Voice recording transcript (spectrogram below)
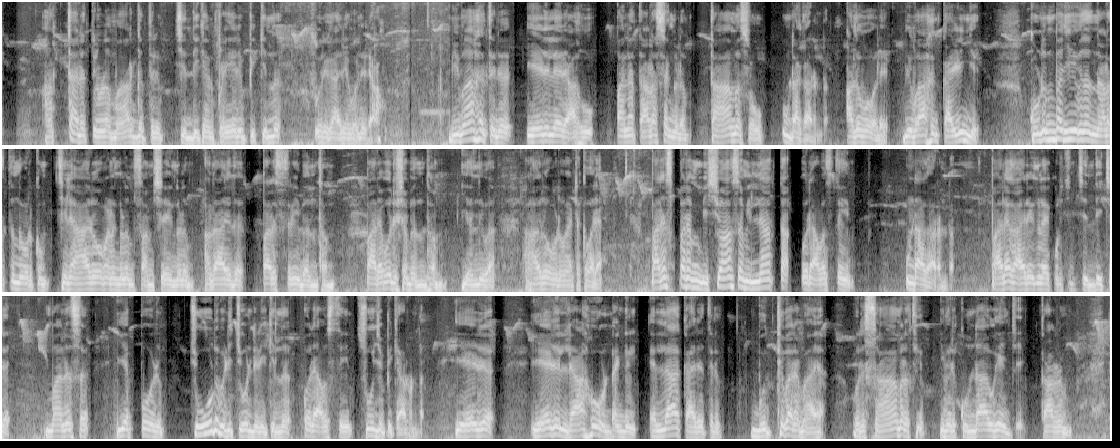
അത്തരത്തിലുള്ള മാർഗത്തിലും ചിന്തിക്കാൻ പ്രേരിപ്പിക്കുന്ന ഒരു കാര്യമാണ് രാഹു. വിവാഹത്തിന് ഏഴിലെ രാഹു പല തടസ്സങ്ങളും താമസവും ഉണ്ടാക്കാറുണ്ട്. അതുപോലെ വിവാഹം കഴിഞ്ഞ് കുടുംബജീവിതം നടത്തുന്നവർക്കും ചില ആരോപണങ്ങളും സംശയങ്ങളും അതായത് പരസ്ത്രീ ബന്ധം പരപുരുഷ ബന്ധം എന്നിവ ആരോപണമായിട്ടൊക്കെ വരാം. പരസ്പരം വിശ്വാസമില്ലാത്ത ഒരവസ്ഥയും ഉണ്ടാകാറുണ്ട്. പല കാര്യങ്ങളെക്കുറിച്ചും ചിന്തിച്ച് മനസ്സ് എപ്പോഴും ചൂട് പിടിച്ചുകൊണ്ടിരിക്കുന്ന ഒരവസ്ഥയും സൂചിപ്പിക്കാറുണ്ട്. ഏഴ് ഏഴിൽ രാഹു ഉണ്ടെങ്കിൽ എല്ലാ കാര്യത്തിലും ബുദ്ധിപരമായ ഒരു സാമർഥ്യം ഇവർക്കുണ്ടാവുകയും ചെയ്യും. കാരണം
